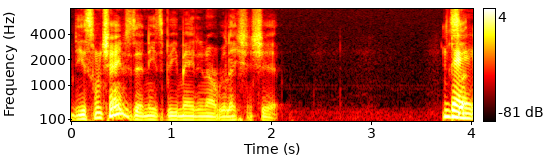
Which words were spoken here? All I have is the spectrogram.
these some changes that needs to be made in our relationship So-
